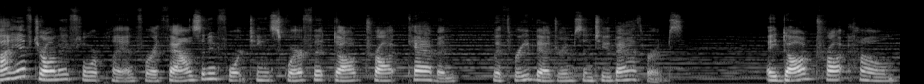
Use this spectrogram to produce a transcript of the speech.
I have drawn a floor plan for a 1,014 square foot dog trot cabin with three bedrooms and two bathrooms. A dog trot home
